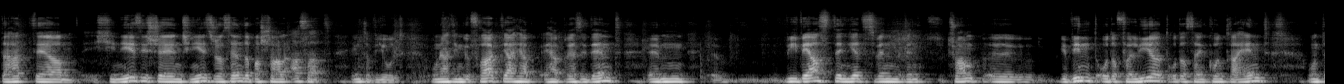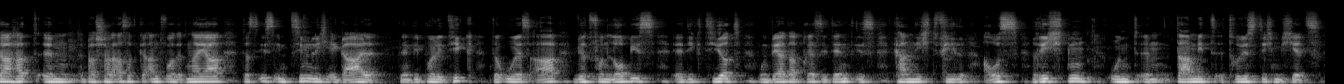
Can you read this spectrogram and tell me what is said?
da hat der chinesische, ein chinesischer Sender Bashar al-Assad interviewt und hat ihn gefragt, ja, Herr, Herr Präsident, ähm, wie wäre es denn jetzt, wenn, wenn Trump äh, gewinnt oder verliert oder sein Kontrahent? Und da hat ähm, Bashar al-Assad geantwortet, naja, das ist ihm ziemlich egal, denn die Politik der USA wird von Lobbys äh, diktiert und wer da Präsident ist, kann nicht viel ausrichten. Und ähm, damit tröste ich mich jetzt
